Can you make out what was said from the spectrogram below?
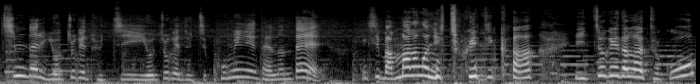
침대를 이쪽에 둘지 이쪽에 둘지 고민이 되는데 역시 만만한 건 이쪽이니까 이쪽에다가 두고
